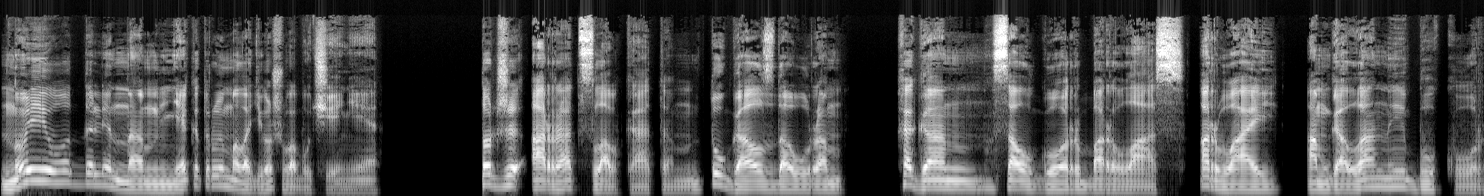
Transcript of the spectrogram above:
но и отдали нам некоторую молодежь в обучение. Тот же Арат с Лавкатом, Тугал с Дауром, Хаган, Салгор, Барлас, Арвай, Амгалан и Букур.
